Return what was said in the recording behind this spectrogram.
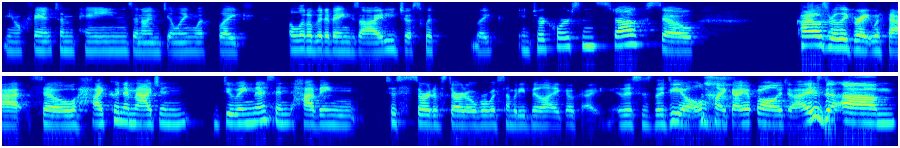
you know phantom pains, and I'm dealing with like a little bit of anxiety just with like intercourse and stuff. So Kyle's really great with that. So I couldn't imagine doing this and having to sort of start over with somebody be like okay this is the deal. Like i apologize. Um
